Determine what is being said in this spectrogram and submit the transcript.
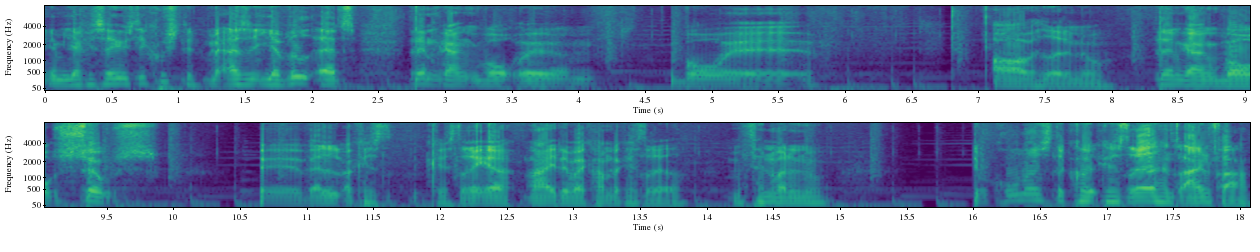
Jamen, jeg kan seriøst ikke huske det. Men altså, jeg ved, at den gang, hvor... Øh, hvor... Øh, åh, hvad hedder det nu? Den gang, hvor Zeus øh, valgte at kast- kastrere... Nej, det var ikke ham, der kastrerede. Men fanden var det nu? Det var Kronos, der kastrerede hans egen far.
